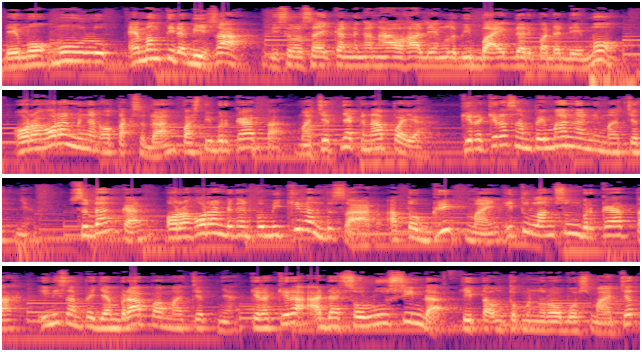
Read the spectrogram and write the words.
demo mulu. Emang tidak bisa diselesaikan dengan hal-hal yang lebih baik daripada demo? Orang-orang dengan otak sedang pasti berkata, macetnya kenapa ya? Kira-kira sampai mana nih macetnya? Sedangkan orang-orang dengan pemikiran besar atau great mind itu langsung berkata, ini sampai jam berapa macetnya? Kira-kira ada solusi ndak kita untuk menerobos macet?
